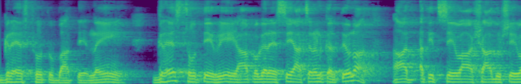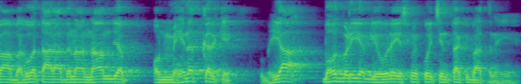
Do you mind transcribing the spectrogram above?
गृहस्थ हो तो बातें नहीं। गृहस्थ होते हुए आप अगर ऐसे आचरण करते हो ना अतिथि सेवा, साधु सेवा, भगवत आराधना, नाम जप और मेहनत करके तो भैया बहुत बड़ी यज्ञ हो रही इसमें कोई चिंता की बात नहीं है।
